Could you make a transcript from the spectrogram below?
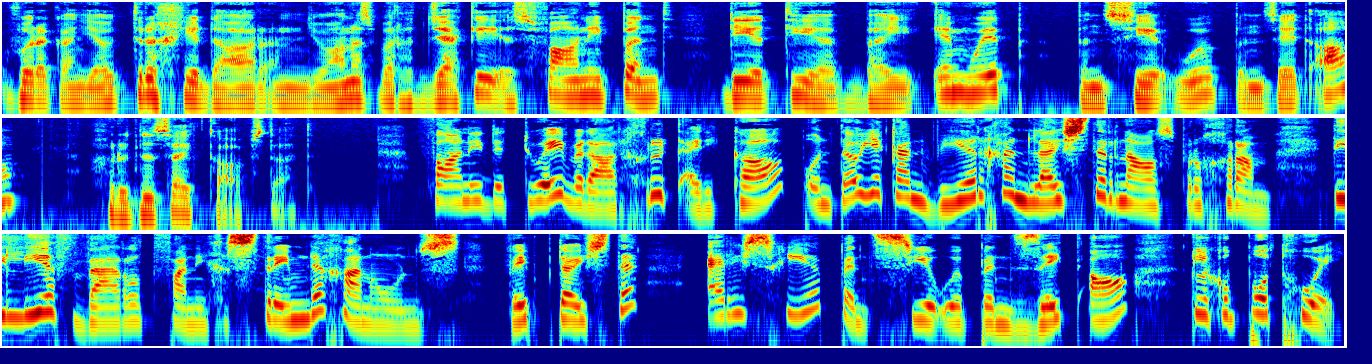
voor ek aan jou teruggee daar in Johannesburg Jackie is fani.dt by mweb.co.za. Groetens uit Kaapstad. Fani de Tooi wat daar groet uit die Kaap. Onthou jy kan weer gaan luister na ons program Die Leefwêreld van die Gestremde gaan ons webtuiste rsg.co.za klik op potgooi.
